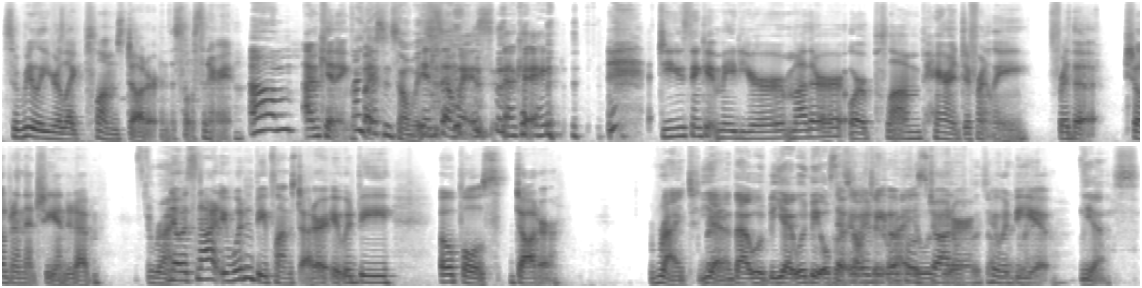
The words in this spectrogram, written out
So really, you're like Plum's daughter in this whole scenario. Um, I'm kidding. I guess in some ways. In some ways, okay. Do you think it made your mother or Plum parent differently for the children that she ended up? Right. No, it's not. It wouldn't be Plum's daughter. It would be Opal's daughter. Right. Yeah, right. that would be. Yeah, it would be Opal's so daughter. It would be Opal's right. daughter, be Opal's who would be right. you. Yes.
